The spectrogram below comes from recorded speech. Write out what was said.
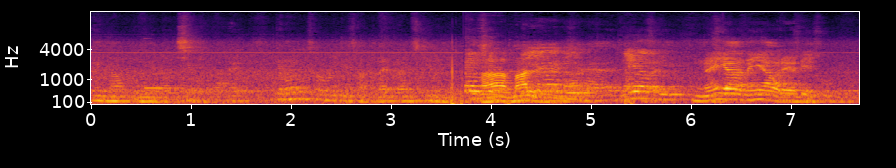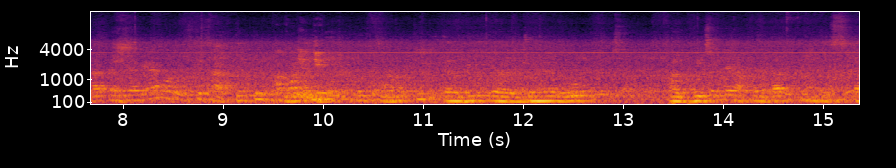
कई नाम खुलने का शक है कैमरा सर्वे के साथ लाइव क्राइम्स की नहीं हाँ, बाल नहीं नहीं आ नहीं आ रहे अभी गिरफ्तार कर लिया गया और उसके साथ तीन तीन हिंदी नामों की अ, भी अ, जो है वो अ, भूल सकते हैं आपको बता दें कि इस, अ,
